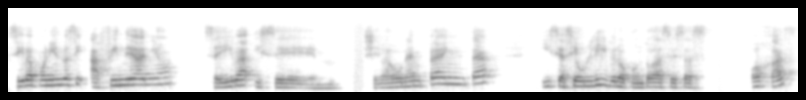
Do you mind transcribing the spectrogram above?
se iba poniendo así, a fin de año se iba y se mm, llevaba una imprenta y se hacía un libro con todas esas hojas.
